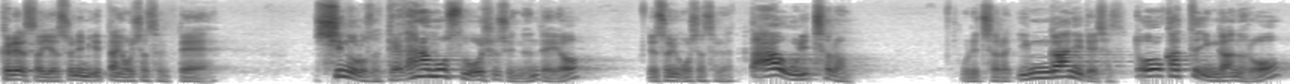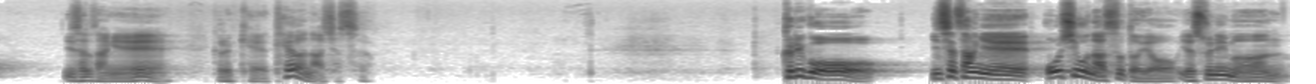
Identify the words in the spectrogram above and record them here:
그래서 예수님이 이 땅에 오셨을 때 신으로서 대단한 모습으로 오실 수 있는데요. 예수님 오셨을 때 딱 우리처럼 우리처럼 인간이 되셔서 똑같은 인간으로 이 세상에 그렇게 태어나셨어요. 그리고 이 세상에 오시고 나서도요, 예수님은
